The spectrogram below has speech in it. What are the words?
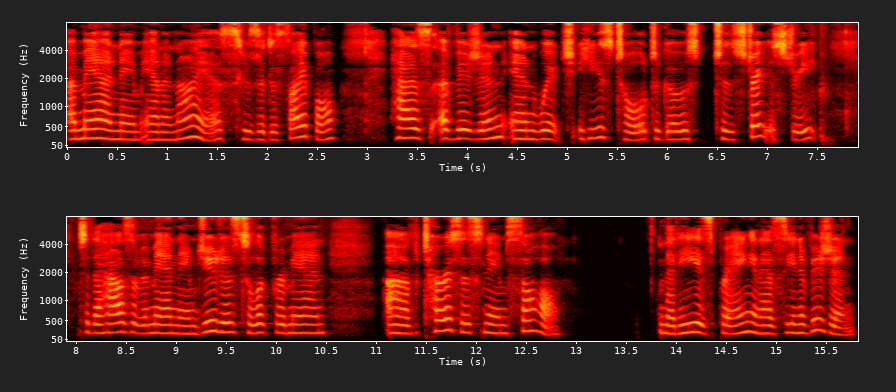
a man named Ananias, who's a disciple, has a vision in which he's told to go to the Straight Street to the house of a man named Judas to look for a man of Tarsus named Saul that he is praying and has seen a vision.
